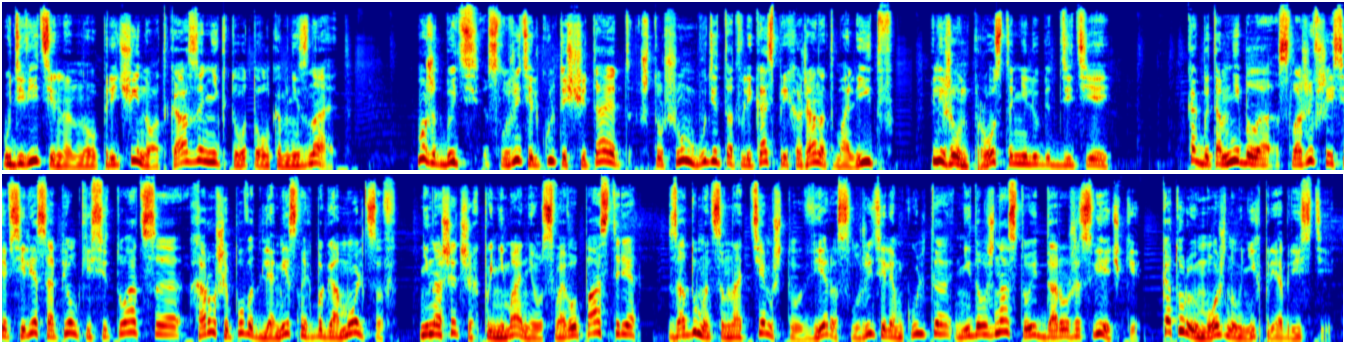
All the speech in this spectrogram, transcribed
Удивительно, но причину отказа никто толком не знает. Может быть, служитель культа считает, что шум будет отвлекать прихожан от молитв, или же он просто не любит детей. Как бы там ни было, сложившаяся в селе Сапелки ситуация – хороший повод для местных богомольцев, не нашедших понимания у своего пастыря, задуматься над тем, что вера служителям культа не должна стоить дороже свечки, которую можно у них приобрести –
